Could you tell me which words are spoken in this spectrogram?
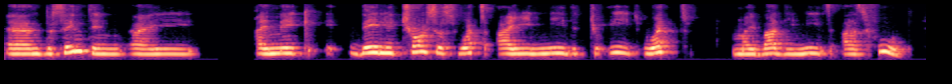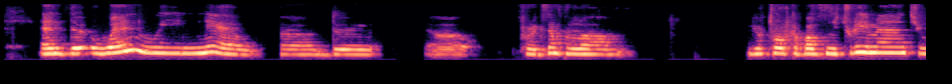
And the same thing i i make daily choices what i need to eat what my body needs as food and when we know uh, the uh, for example um, you talk about nutriment, you,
